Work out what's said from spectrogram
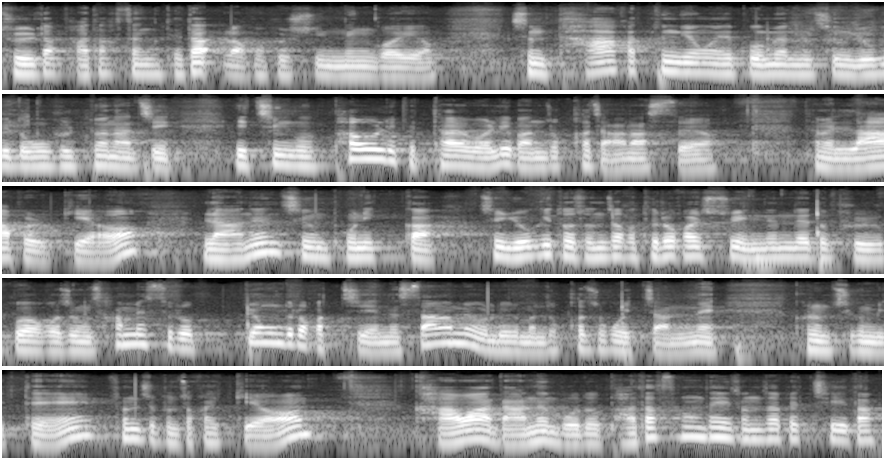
둘 다 바닥 상태다라고 볼 수 있는 거예요. 지금 다 같은 경우에 보면 지금 여기 너무 불편하지. 이 친구 파울리 베타의 원리 만족하지 않았어요. 그다음에 라 볼게요. 라는 지금 보니까 지금 여기 더 전자가 들어갈 수 있는데도 불구하고 지금 3S로 뿅 들어갔지. 얘는 싸움의 원리를 만족하고 있지 않네. 그럼 지금 밑에 선지 분석할게요. 가와 나는 모두 바닥 상태의 전자 배치이다.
